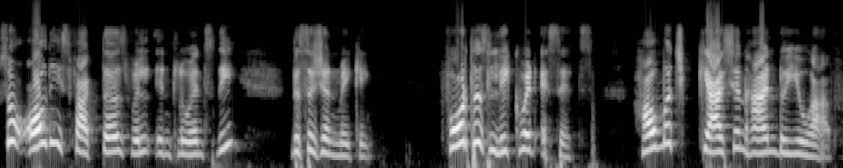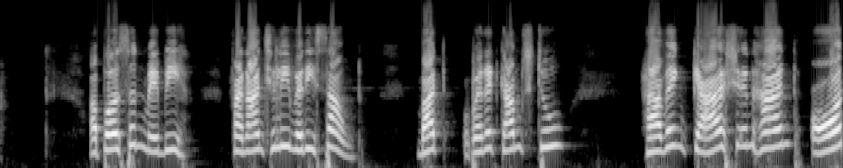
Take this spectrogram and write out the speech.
So, all these factors will influence the decision making. Fourth is liquid assets. How much cash in hand do you have? A person may be financially very sound. But when it comes to having cash in hand or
